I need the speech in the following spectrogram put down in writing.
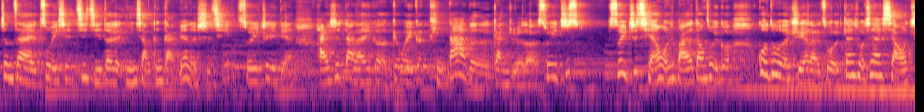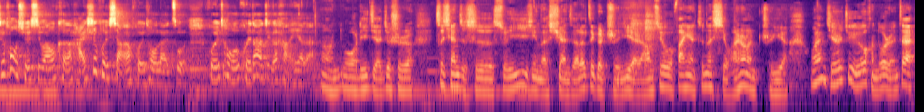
正在做一些积极的影响跟改变的事情。所以这一点还是带来一个给我一个挺大的感觉的。所以之所以之前我是把它当做一个过渡的职业来做，但是我现在想之后学习完，我可能还是会想要回头来做，回头回到这个行业来。嗯，我理解，就是之前只是随意性的选择了这个职业，然后最后发现真的喜欢上了职业。我看其实就有很多人在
